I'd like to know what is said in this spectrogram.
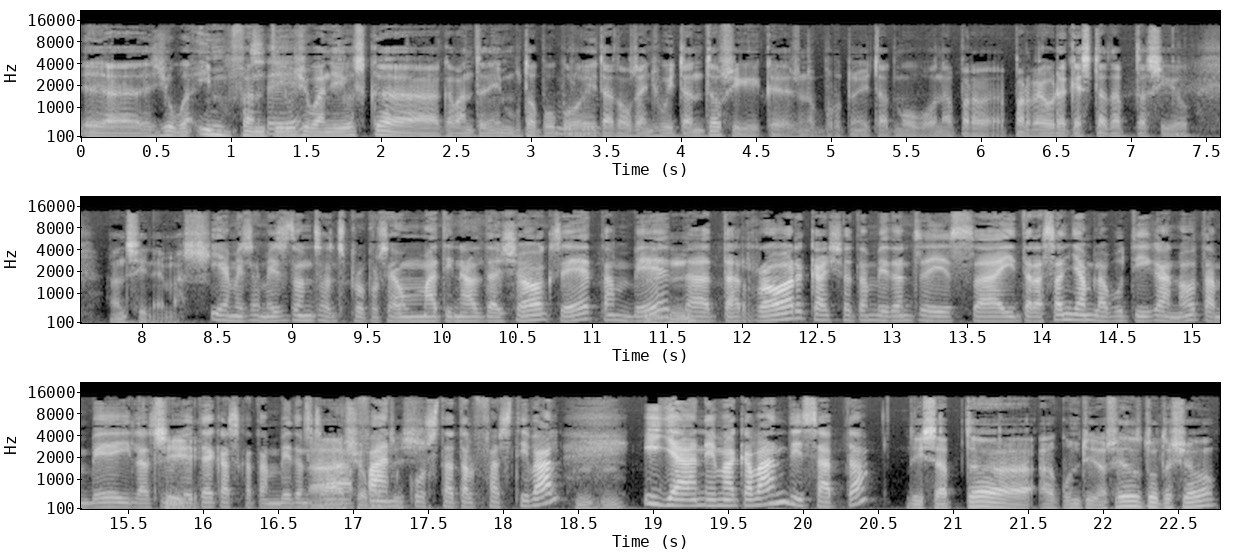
eh, juve- infantils, Sí. juvenils que, que van tenir molta popularitat als anys 80, o sigui que és una oportunitat molt bona per, per veure aquesta adaptació en cinemes. I a més a més doncs, ens proposeu un matinal de jocs, eh, també, Mhm. de terror, que això també doncs, és uh, interessant, i amb la botiga, no?, també, i les Sí. biblioteques que també doncs, Ah, fan mateix. costat al festival. Mhm. I ja anem acabant dissabte. Dissabte, a continuació de tot això,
